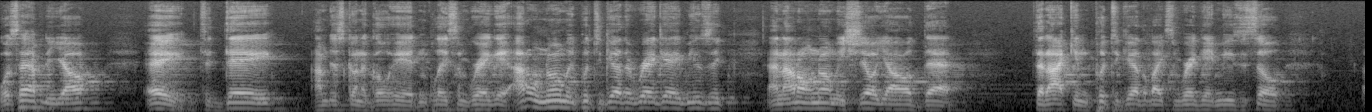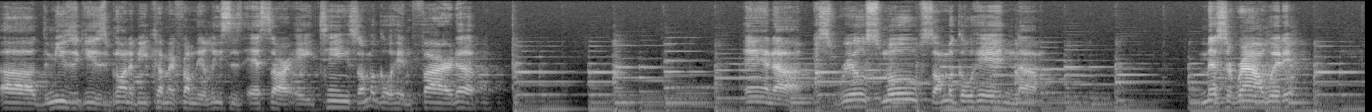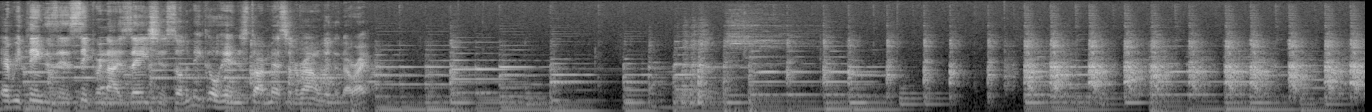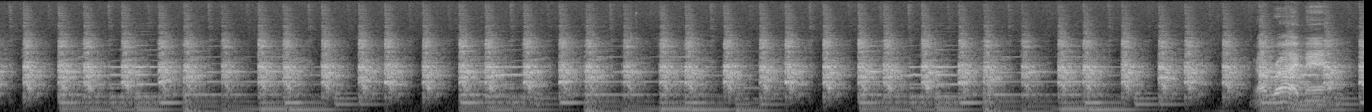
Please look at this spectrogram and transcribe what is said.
What's happening, y'all? Hey, today I'm just gonna go ahead and play some reggae. I don't normally put together reggae music, and I don't normally show y'all that that I can put together like some reggae music. So uh, the music is going to be coming from the Alesis SR18. So I'm gonna go ahead and fire it up, and uh, it's real smooth. So I'm gonna go ahead and um, mess around with it everything is in synchronization. So let me go ahead and start messing around with it, all right? All right, man.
